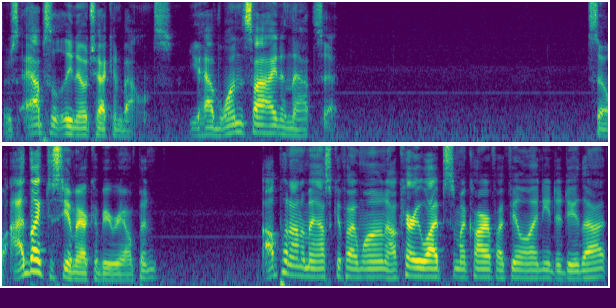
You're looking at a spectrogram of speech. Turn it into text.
There's absolutely no check and balance. You have one side, and that's it. So I'd like to see America be reopened. I'll put on a mask if I want. I'll carry wipes in my car if I feel I need to do that.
